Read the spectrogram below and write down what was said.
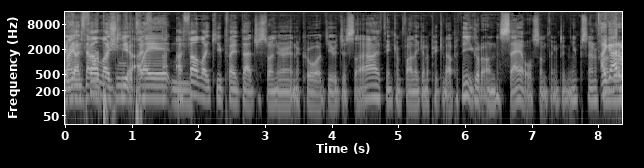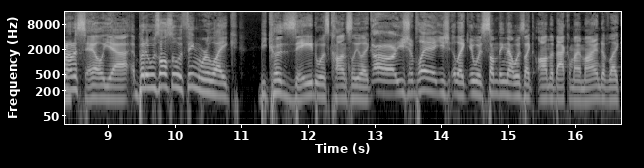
friends yeah, I that felt were pushing me you- to play I, it. And, I felt like you played that just on your own accord. You were just like, I think I'm finally going to pick it up. I think you got it on a sale or something, didn't you? Persona 5 I got it on a sale, yeah. But it was also a thing where like because Zayd was constantly like, "Oh, you should play it." You should like it was something that was like on the back of my mind of like,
